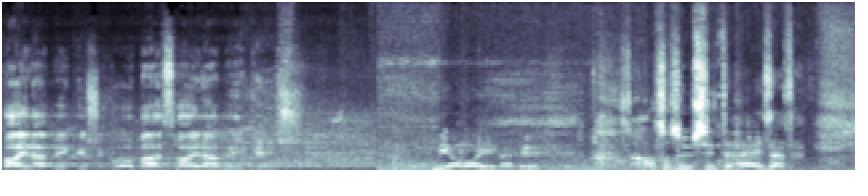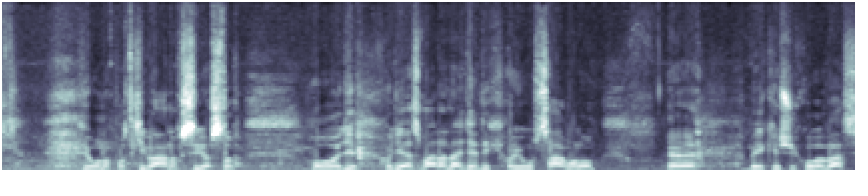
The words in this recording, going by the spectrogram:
Hajrá békési kolbász, hajrá békés! Mi a mai menü? Az az őszinte helyzet, jó napot kívánok, sziasztok, hogy, hogy ez már a negyedik, ha jól számolom, eh, békési kolbász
